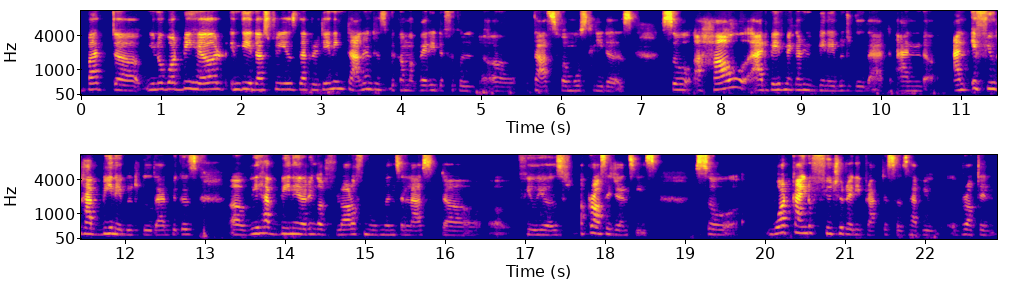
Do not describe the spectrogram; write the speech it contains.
But, uh, you know, what we hear in the industry is that retaining talent has become a very difficult uh, task for most leaders. So uh, how at Wavemaker you've been able to do that? And, uh, and if you have been able to do that, because uh, we have been hearing of a lot of movements in last few years across agencies. So what kind of future ready practices have you brought in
